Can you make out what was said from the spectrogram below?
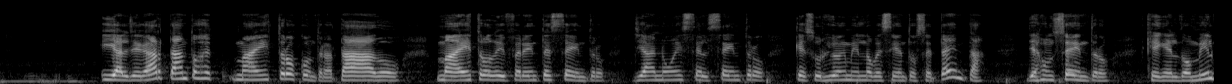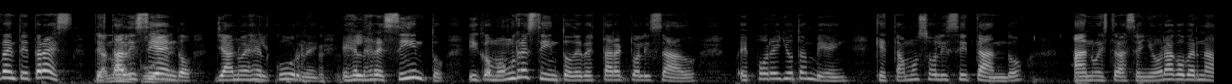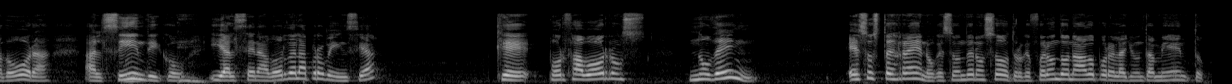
Y al llegar tantos maestros contratados, maestros de diferentes centros, ya no es el centro que surgió en 1970, ya es un centro que en el 2023 te está diciendo, ya no es el CURNE, es el recinto. Y como un recinto debe estar actualizado, es por ello también que estamos solicitando a nuestra señora gobernadora, al síndico y al senador de la provincia, que por favor nos, nos den esos terrenos que son de nosotros, que fueron donados por el ayuntamiento,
